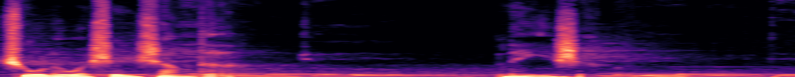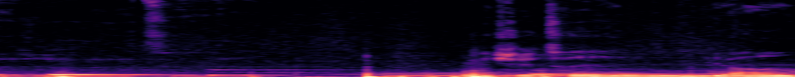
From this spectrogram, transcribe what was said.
除了我身上的那一身。熟悉。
